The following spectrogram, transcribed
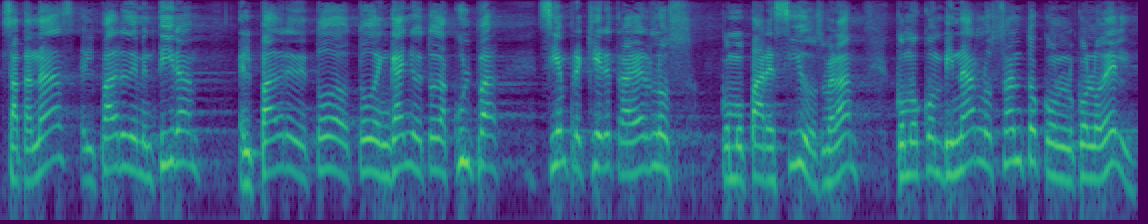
Satanás, el padre de mentira, el padre de todo, todo engaño, de toda culpa, siempre quiere traerlos como parecidos, ¿verdad? Como combinar lo santo con, lo de él.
